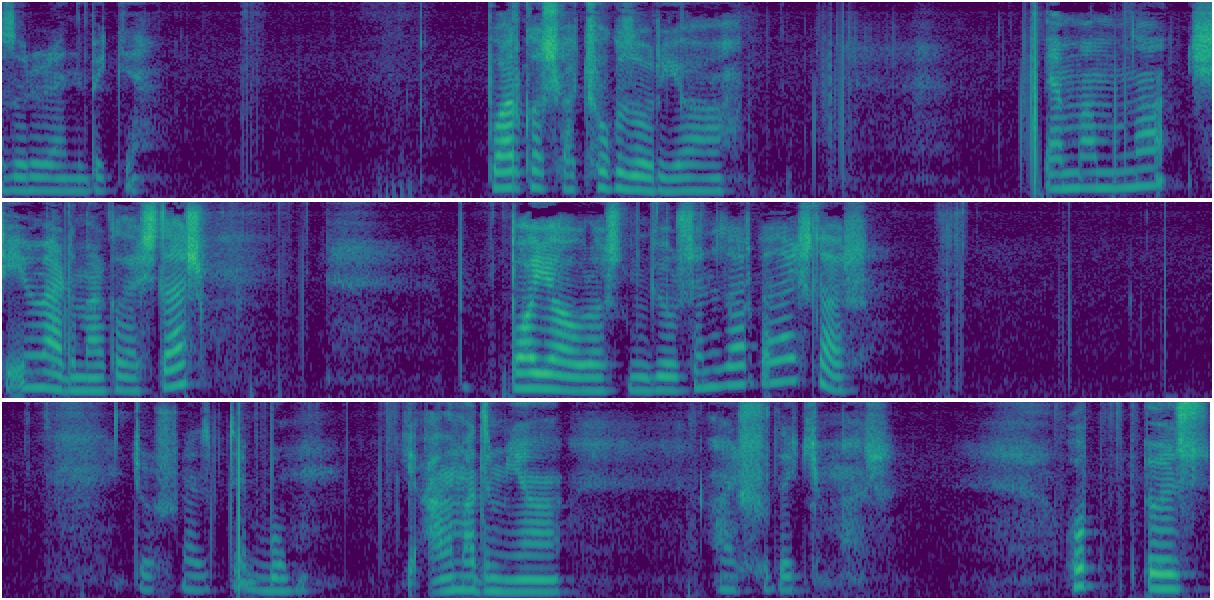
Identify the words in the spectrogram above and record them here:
Zor öğrendi bekle. Bu arkadaşlar çok zor ya. Ben ben buna şeyimi verdim arkadaşlar. Bayağı uğraştım görseniz arkadaşlar. Dur şuna zıplayayım. Bum. Ya almadım ya. Ay şurada kim var? Hop öz.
